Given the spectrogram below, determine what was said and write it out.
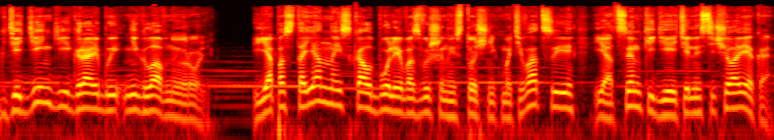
где деньги играли бы не главную роль. Я постоянно искал более возвышенный источник мотивации и оценки деятельности человека.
